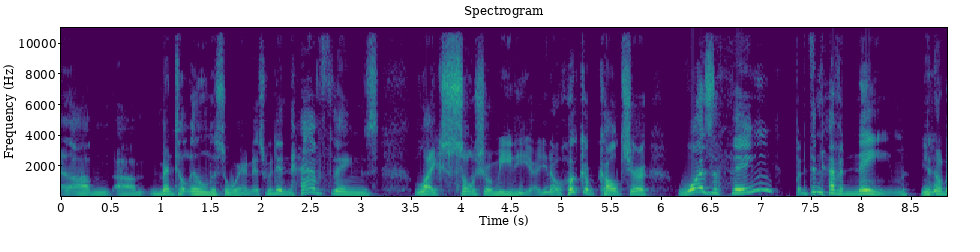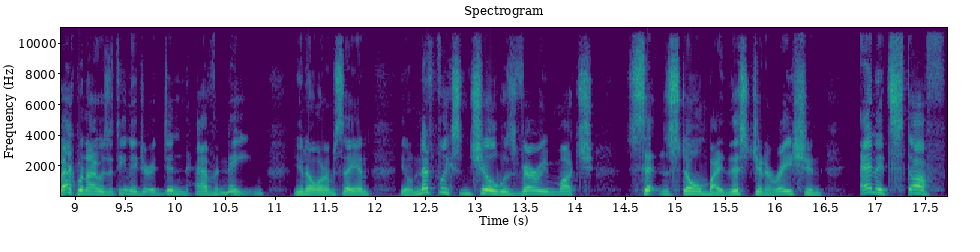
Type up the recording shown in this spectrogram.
um, um, mental illness awareness. We didn't have things like social media. You know, hookup culture was a thing, but it didn't have a name. You know, back when I was a teenager, it didn't have a name. You know what I'm saying? You know, Netflix and chill was very much set in stone by this generation, and it's stuff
